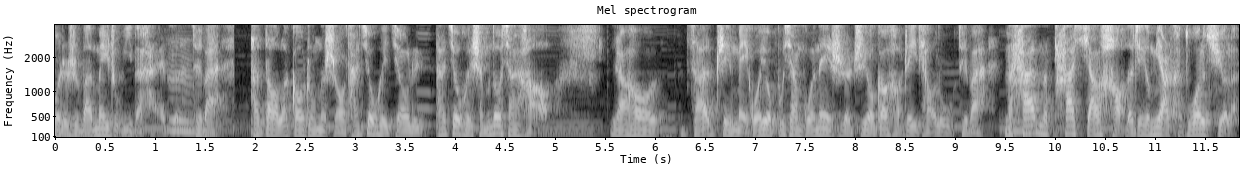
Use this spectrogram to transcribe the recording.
或者是完美主义的孩子，嗯对吧？他到了高中的时候，他就会焦虑，他就会什么都想好。然后咱这个美国又不像国内似的只有高考这一条路，对吧？那他那他想好的这个面可多了去了。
